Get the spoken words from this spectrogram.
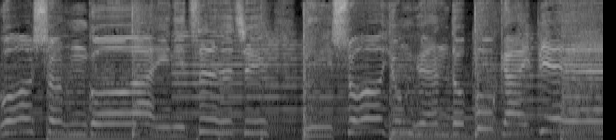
我胜过爱你自己，你说永远都不改变。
